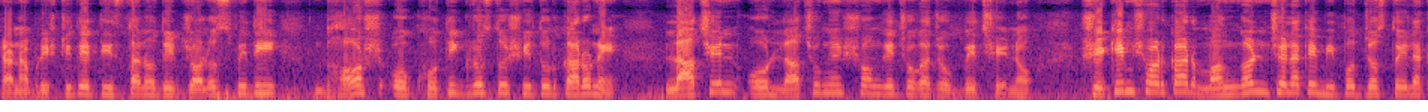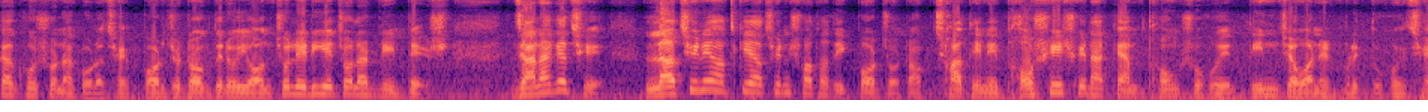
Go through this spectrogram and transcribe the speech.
টানা বৃষ্টিতে তিস্তা নদীর জলস্ফীতি, ধস ও ক্ষতিগ্রস্ত সেতুর কারণে লাচেন ও লাচুংয়ের সঙ্গে যোগাযোগ বিচ্ছিন্ন। সিকিম সরকার মঙ্গন জেলাকে বিপর্যস্ত এলাকা ঘোষণা করেছে। পর্যটকদের ওই অঞ্চল এড়িয়ে চলার নির্দেশ। জানা গেছে, লাচেনে আজকে আছেন শতাধিক পর্যটক। ছাতিনে ধসে সেনা ক্যাম্প ধ্বংস হয়ে তিন জওয়ানের মৃত্যু হয়েছে।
